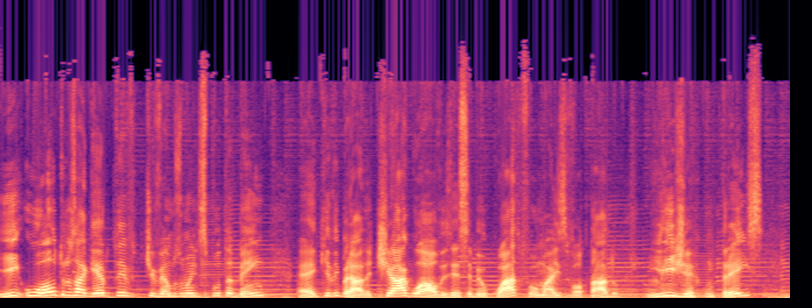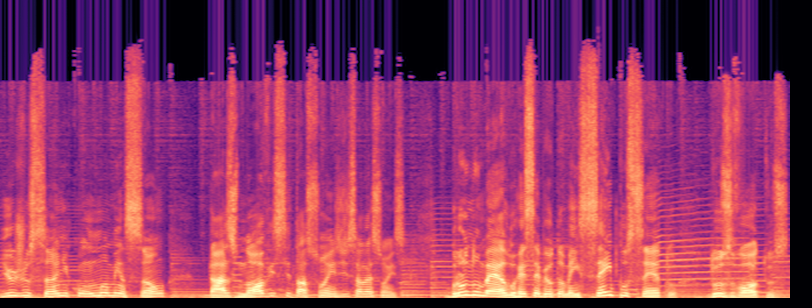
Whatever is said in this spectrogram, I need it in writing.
e o outro zagueiro teve- tivemos uma disputa bem é, equilibrada. Thiago Alves recebeu quatro, foi o mais votado. Líger com três e o Jussani com uma menção das nove citações de seleções. Bruno Melo recebeu também 100% dos votos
